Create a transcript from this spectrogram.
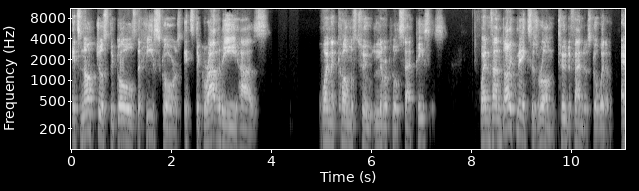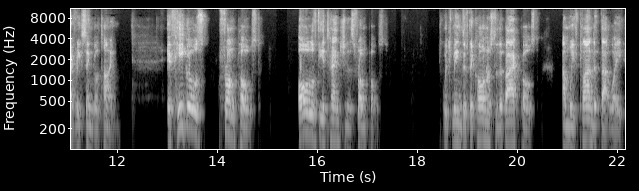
It's not just the goals that he scores, it's the gravity he has when it comes to Liverpool set pieces. When Van Dijk makes his run, two defenders go with him every single time. If he goes front post, all of the attention is front post, which means if the corner's to the back post and we've planned it that way,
